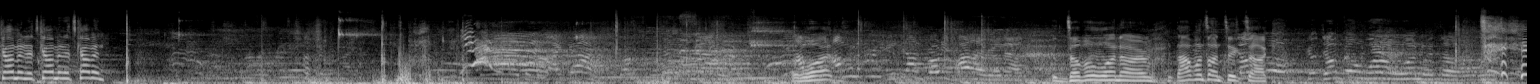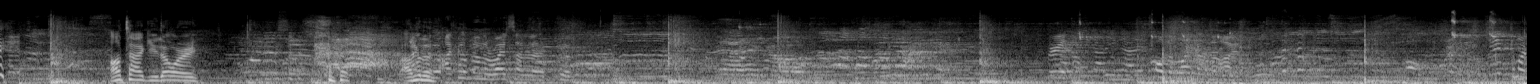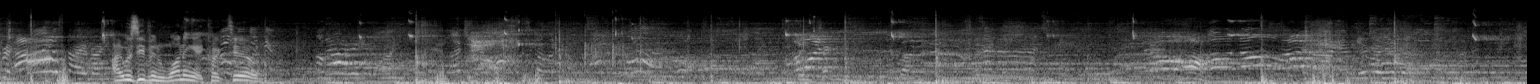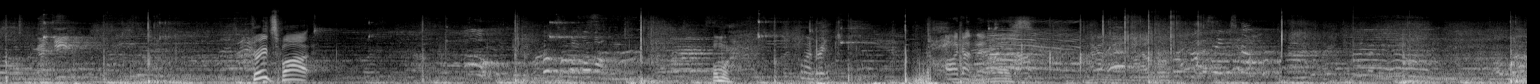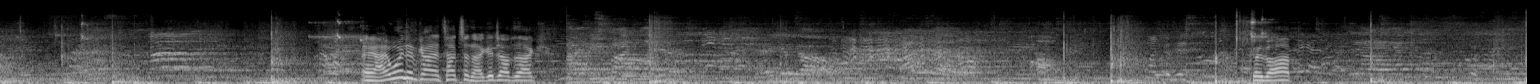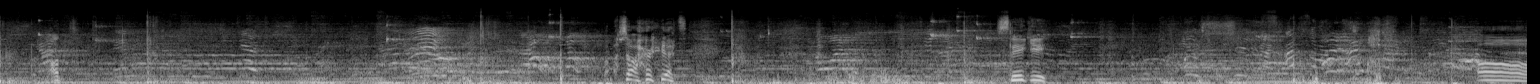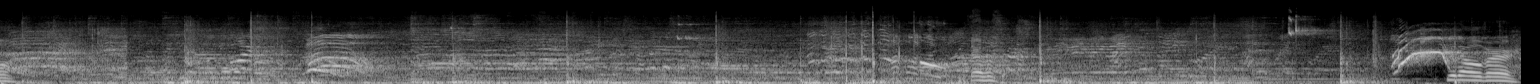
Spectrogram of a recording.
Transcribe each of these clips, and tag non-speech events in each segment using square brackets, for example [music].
coming, it's coming, it's coming. What? I'm gonna bring down Brody's highlight reel now. Double one arm. That one's on Don't TikTok. go, go, don't go one on one with uh. [laughs] I'll tag you, don't worry. [laughs] I'm gonna. I could have been on the right side of that clip. Great. Come on, Brady. Ah, sorry, Brody. I was even wanting it quick too. Great spot. One more. Come on, Brady. Oh, I got net. Nice. Hey, I wouldn't have got a touch on that. Good job, Zach. Good. I'll Sorry, [laughs] that's sneaky. Oh, Oh. Get over.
